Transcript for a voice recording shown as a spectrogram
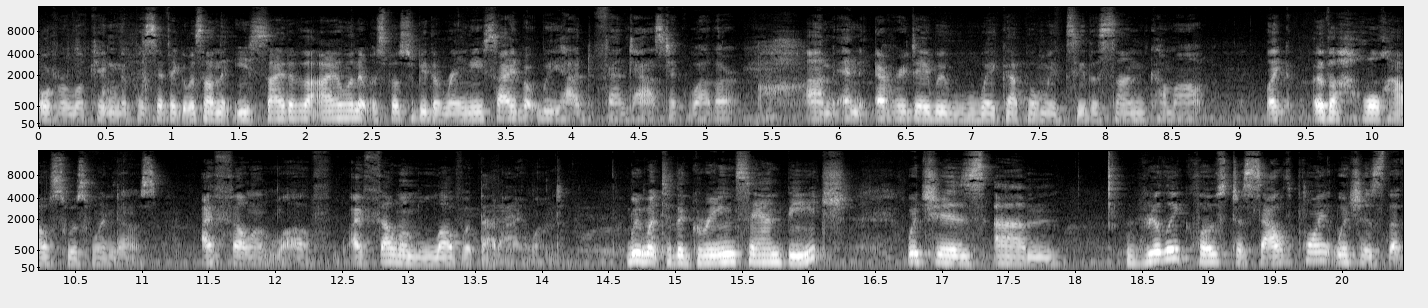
overlooking the Pacific. It was on the east side of the island. It was supposed to be the rainy side, but we had fantastic weather. Um, and every day we would wake up and we'd see the sun come up. Like uh, the whole house was windows. I fell in love. I fell in love with that island. We went to the Green Sand Beach, which is um, really close to South Point, which is the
